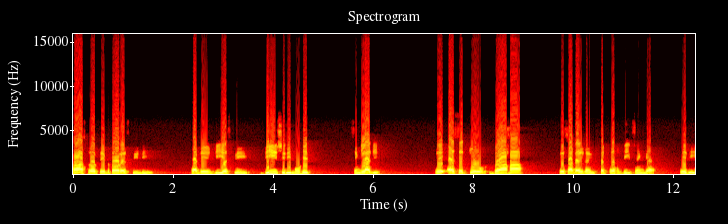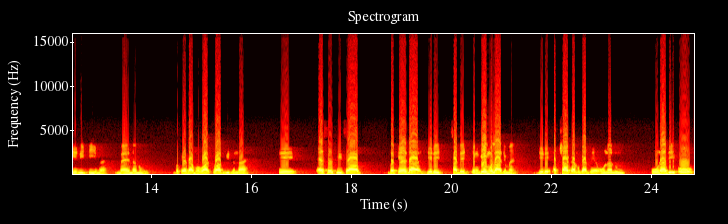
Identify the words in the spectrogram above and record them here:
ਖਾਸ ਤੌਰ ਤੇ ਬਤੌਰ ਐਸਪੀ ਦੀ ਸਾਡੇ ਡੀਐਸਪੀ ਡੀ ਸ਼੍ਰੀ ਮੋਹਿਤ ਸਿੰਗਲਾ ਜੀ ਤੇ ਐਸਐਚਓ ਦੁਆਹਾ ਤੇ ਸਾਡਾ ਜਿਹੜਾ ਇੰਸਪੈਕਟਰ ਹਰਦੀਪ ਸਿੰਘ ਹੈ, ਇਹਦੀ ਜਿਹੜੀ ਟੀਮ ਹੈ, ਮੈਂ ਇਹਨਾਂ ਨੂੰ ਬਕਾਇਦਾ ਮੁਬਾਰਕਬਾਦ ਵੀ ਦਿੰਦਾ ਹਾਂ ਤੇ ਐਸਐਸਪੀ ਸਾਹਿਬ ਬਕਾਇਦਾ ਜਿਹੜੇ ਸਾਡੇ ਚੰਗੇ ਮੁਲਾਜ਼ਮ ਹੈ, ਜਿਹੜੇ ਅੱਛਾ ਕੰਮ ਕਰਦੇ ਆ, ਉਹਨਾਂ ਨੂੰ ਉਹਨਾਂ ਦੀ ਉਹ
